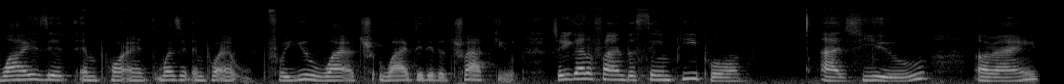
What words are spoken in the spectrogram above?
why is it important was it important for you? Why why did it attract you? So you got to find the same people as you all right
